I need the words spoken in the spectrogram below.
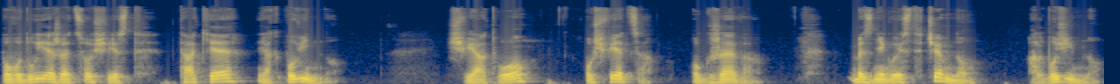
Powoduje, że coś jest takie, jak powinno. Światło oświeca, ogrzewa. Bez niego jest ciemno albo zimno.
